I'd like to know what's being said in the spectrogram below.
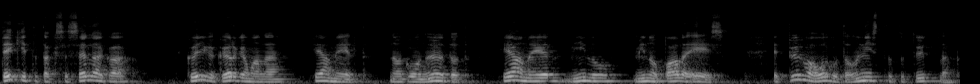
tekitatakse sellega kõige kõrgemale heameelt, nagu on öeldud, hea meel minu, minu pale ees, et püha olgu ta unistatud, ütleb.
